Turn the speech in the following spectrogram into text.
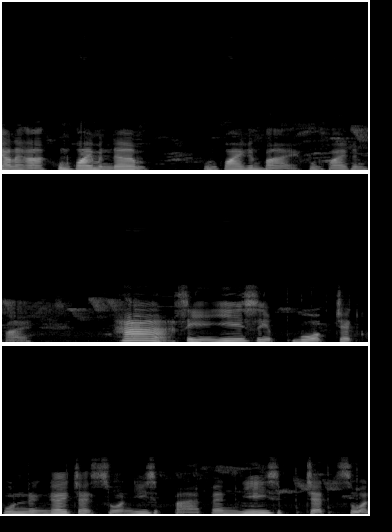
กันนะคะ คูณไขว้เหมือนเดิม คูณไขว้ขึ้นไป คูณไขว้ขึ้นไป5 4 20บวก7คูณ1ได้7ส่วน28เป็น27ส่วน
